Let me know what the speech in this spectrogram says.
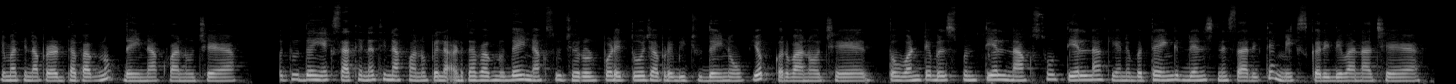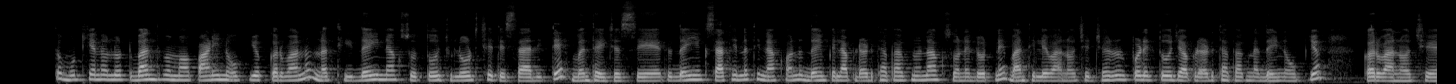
તેમાંથી આપણે અડધા ભાગનું દહીં નાખવાનું છે. બધું દહીં એક સાથે નથી નાખવાનું. પહેલાં અડધા ભાગનું દહીં નાખશું. જરૂર પડે તો જ આપણે બીજું દહીંનો ઉપયોગ કરવાનો છે. તો વન ટેબલ સ્પૂન તેલ નાખશું. તેલ નાખી અને બધા ઇન્ગ્રીડિયન્ટ્સને સારી રીતે મિક્સ કરી દેવાના છે. તો મુઠિયાનો લોટ બાંધવામાં પાણીનો ઉપયોગ કરવાનો નથી. દહીં નાખશો તો જ લોટ છે તે સારી રીતે બંધાઈ જશે. તો દહીં એક સાથે નથી નાખવાનું. દહીં પહેલાં આપણે અડધા ભાગનો નાખશું અને લોટને બાંધી લેવાનો છે. જરૂર પડે તો જ આપણે અડધા ભાગના દહીંનો ઉપયોગ કરવાનો છે.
